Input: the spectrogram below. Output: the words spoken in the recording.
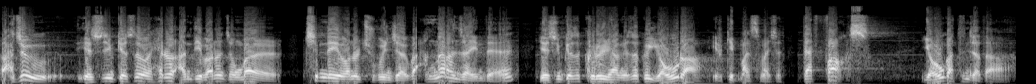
아주 예수님께서 헤롯 안디바는 정말 침례 요한을 죽은 자이고 악랄한 자인데 예수님께서 그를 향해서 그 여우라 이렇게 말씀하셨어요. That fox. 여우 같은 자다.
